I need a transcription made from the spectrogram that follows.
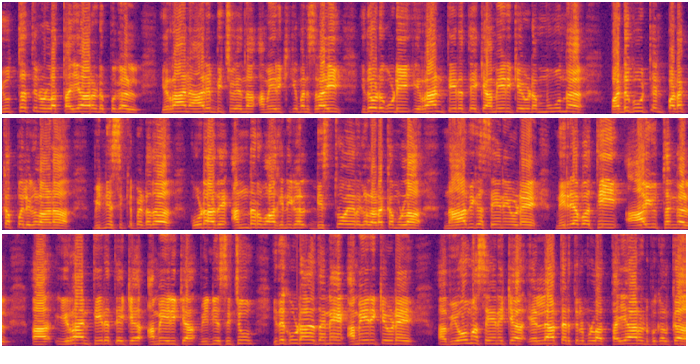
യുദ്ധത്തിനുള്ള തയ്യാറെടുപ്പുകൾ ഇറാൻ ആരംഭിച്ചു എന്ന് അമേരിക്കയ്ക്ക് മനസ്സിലായി. ഇതോടുകൂടി ഇറാൻ തീരത്തേക്ക് അമേരിക്കയുടെ മൂന്ന് പടുകൂറ്റൻ പടക്കപ്പലുകളാണ് വിന്യസിക്കപ്പെട്ടത്. കൂടാതെ അന്തർവാഹിനികൾ ഡിസ്ട്രോയറുകൾ അടക്കമുള്ള നാവികസേനയുടെ നിരവധി ആയുധങ്ങൾ ഇറാൻ തീരത്തേക്ക് അമേരിക്ക വിന്യസിച്ചു. ഇത് കൂടാതെ തന്നെ അമേരിക്കയുടെ വ്യോമസേനയ്ക്ക് എല്ലാ തരത്തിലുമുള്ള തയ്യാറെടുപ്പുകൾക്ക്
